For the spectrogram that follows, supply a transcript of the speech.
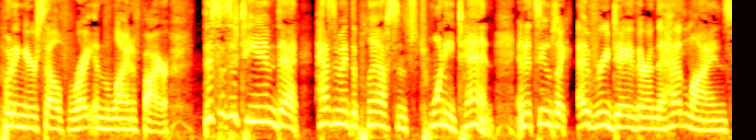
putting yourself right in the line of fire. This is a team that hasn't made the playoffs since 2010, and it seems like every day they're in the headlines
